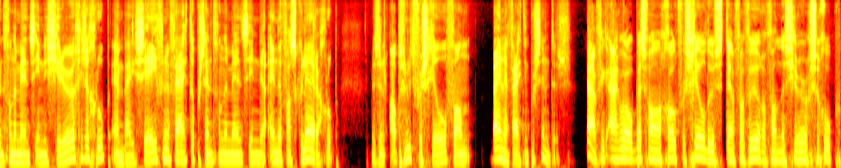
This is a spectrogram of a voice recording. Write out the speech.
van de mensen in de chirurgische groep en bij 57% van de mensen in de endovasculaire groep. Dus een absoluut verschil van bijna 15% dus. Ja, vind ik eigenlijk wel best wel een groot verschil dus ten faveur van de chirurgische groep.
